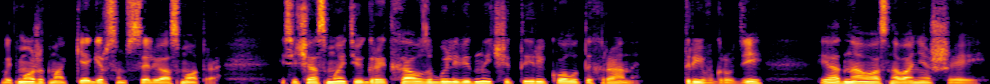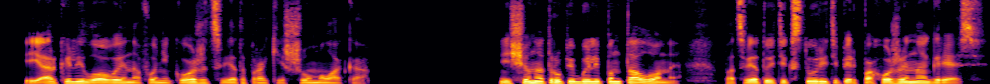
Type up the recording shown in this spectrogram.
быть может, МакКеггерсом с целью осмотра. И сейчас Мэтью и Грейтхаузу были видны четыре колотых раны, три в груди и одна у основания шеи, ярко-лиловые на фоне кожи цвета прокисшего молока. Еще на трупе были панталоны, по цвету и текстуре теперь похожие на грязь,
